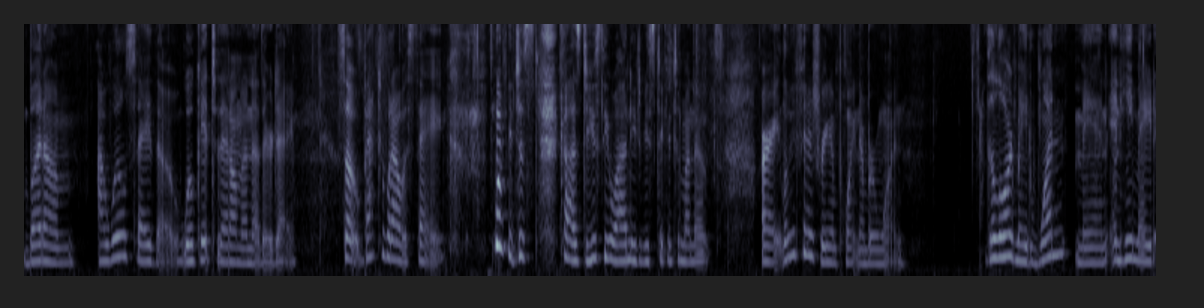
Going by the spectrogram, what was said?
But um, I will say though, we'll get to that on another day. So back to what I was saying. let me just, guys, do you see why I need to be sticking to my notes? All right, let me finish reading point number one. The Lord made one man and he made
